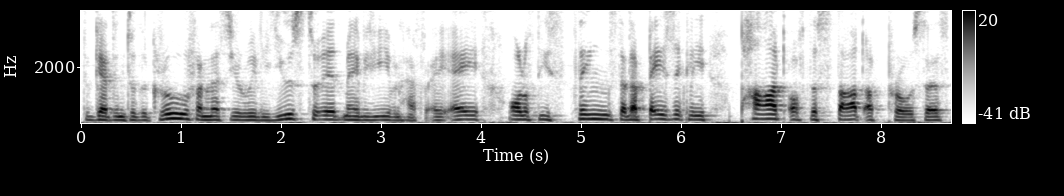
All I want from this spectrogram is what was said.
to get into the groove unless you're really used to it. Maybe you even have AA all of these things that are basically part of the startup process.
